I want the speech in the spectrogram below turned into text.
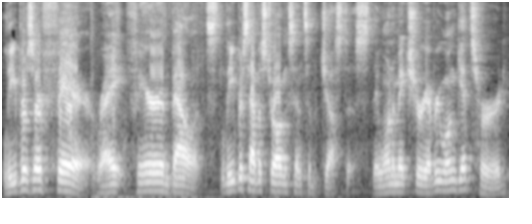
Libras are fair, right? Fair and balanced. Libras have a strong sense of justice. They want to make sure everyone gets heard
